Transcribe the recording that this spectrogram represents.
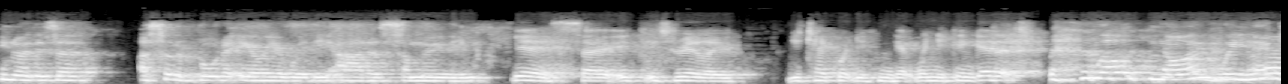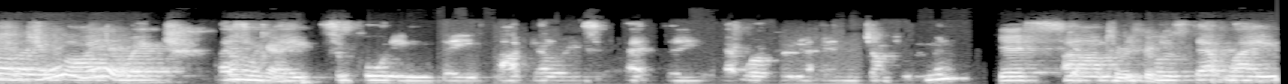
you know, there's a, a sort of broader area where the artists are moving. Yes, so it, it's really you take what you can get when you can get it. Well, no, we actually yeah, buy yeah. direct, Oh, basically okay. supporting the art galleries at the at Warakurna and the Tjanpi Women, yes, yeah, um, because that way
